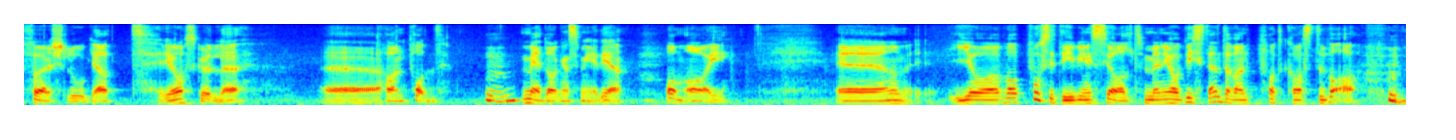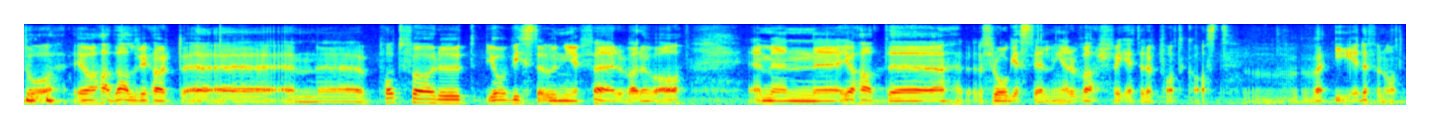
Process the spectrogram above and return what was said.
föreslog att jag skulle ha en podd mm. med Dagens Media om AI. Eh, jag var positiv initialt men jag visste inte vad en podcast var då. Jag hade aldrig hört eh, en eh, podd förut. Jag visste ungefär vad det var. Men jag hade frågeställningar. Varför heter det podcast? Vad är det för något?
